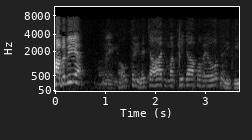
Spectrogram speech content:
فبدی ہے۔ چاہ مکھی چاہ پوے وہ تو نہیں پی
